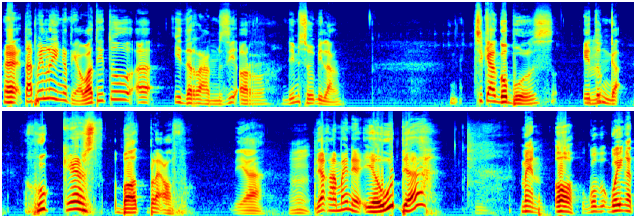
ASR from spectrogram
Eh, tapi lu inget ya waktu itu eh, either Ramzi or Dimsu bilang Chicago Bulls itu Hmm. nggak who cares about playoff. Iya. Hmm. Dia akan main ya ya udah. Men, oh, gue gue inget,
